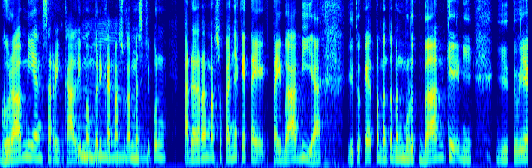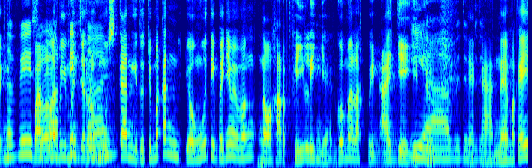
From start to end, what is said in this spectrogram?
Gurami yang sering kali memberikan Hmm. masukan meskipun kadang-kadang masukannya kayak tai, tai babi ya. Gitu kayak teman-teman mulut bangke nih gitu yang Tapi malah lebih supportive menjerumuskan gitu. Cuma kan Yongwoo tipenya memang no hard feeling ya. Gue mah lakuin aja gitu. Iya betul ya betul kan? Nah makanya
